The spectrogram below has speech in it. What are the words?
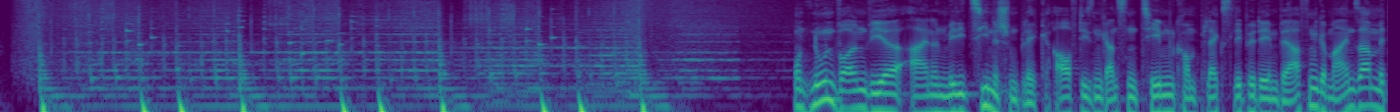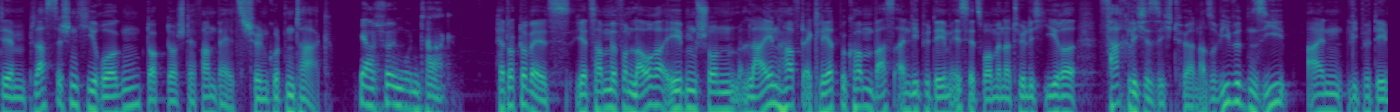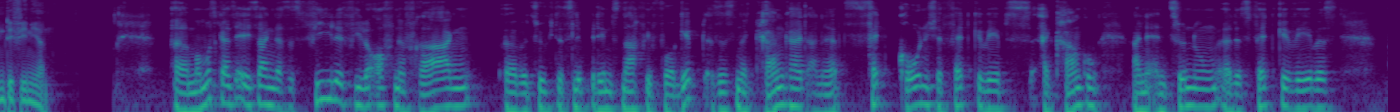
Und nun wollen wir einen medizinischen Blick auf diesen ganzen Themenkomplex Lipödem werfen, gemeinsam mit dem plastischen Chirurgen Dr. Stefan Welz. Schönen guten Tag. Ja, schönen guten Tag. Herr Dr. Welz, jetzt haben wir von Laura eben schon laienhaft erklärt bekommen, was ein Lipödem ist. Jetzt wollen wir natürlich Ihre fachliche Sicht hören. Also wie würden Sie ein Lipödem definieren? Äh, man muss ganz ehrlich sagen, dass es viele, viele offene Fragen bezüglich des Lipidems nach wie vor gibt. Es ist eine Krankheit, eine Fett, chronische Fettgewebserkrankung, eine Entzündung äh, des Fettgewebes,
